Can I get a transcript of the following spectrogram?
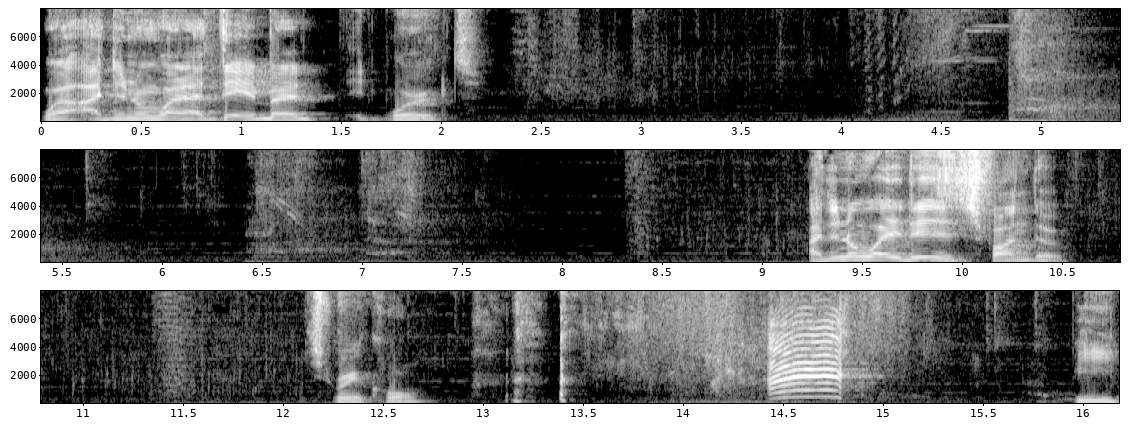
Well, I don't know what I did, but it worked. I don't know what it is, it's fun though. It's really cool. B.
